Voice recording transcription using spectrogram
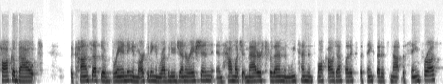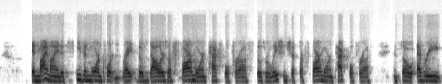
talk about the concept of branding and marketing and revenue generation and how much it matters for them. And we tend in small college athletics to think that it's not the same for us. In my mind, it's even more important, right? Those dollars are far more impactful for us. Those relationships are far more impactful for us. And so every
